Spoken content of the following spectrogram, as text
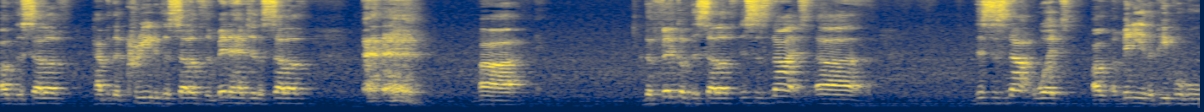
of the Salaf, having the creed of the Salaf, the minhaj of the Salaf, uh, the fiqh of the Salaf. This is not uh, this is not what uh, many of the people who,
